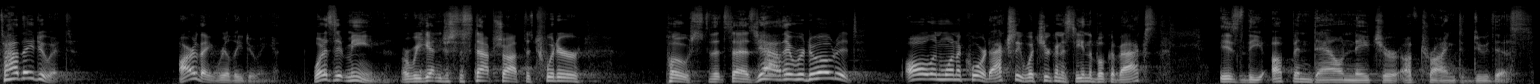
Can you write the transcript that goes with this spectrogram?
So, how they do it? Are they really doing it? What does it mean? Are we getting just a snapshot, the Twitter post that says, yeah, they were devoted, all in one accord? Actually, what you're going to see in the book of Acts is the up and down nature of trying to do this.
